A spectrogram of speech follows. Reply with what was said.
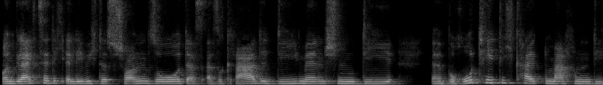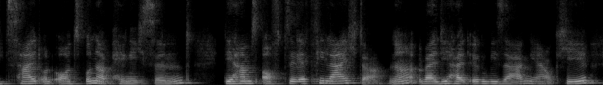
Und gleichzeitig erlebe ich das schon so, dass also gerade die Menschen, die äh, Bürotätigkeiten machen, die zeit- und ortsunabhängig sind, die haben es oft sehr viel leichter, ne? Weil die halt irgendwie sagen, ja, okay,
